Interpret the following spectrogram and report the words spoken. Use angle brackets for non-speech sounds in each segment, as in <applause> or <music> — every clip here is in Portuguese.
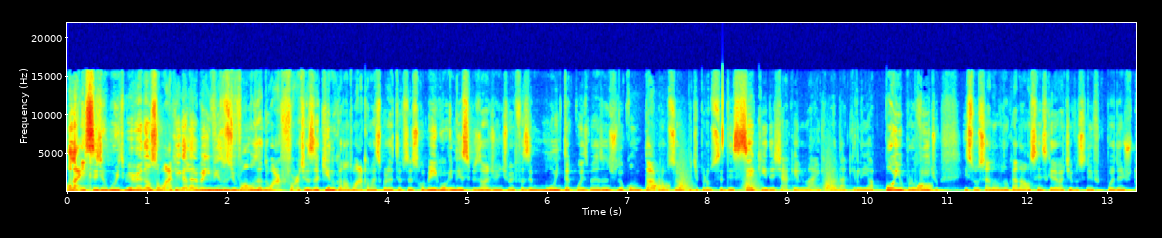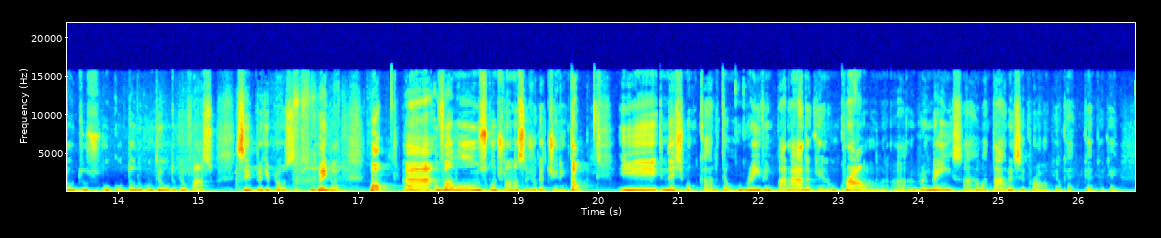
Olá e sejam muito bem-vindos, eu sou o Aki, galera, bem-vindos de volta do Ar Fortes aqui no canal do Aka, mais por ter vocês comigo. E nesse episódio a gente vai fazer muita coisa, mas antes de eu contar pra você, eu vou pedir pra você descer aqui, deixar aquele like pra dar aquele apoio pro vídeo. E se você é novo no canal, se inscreva, ativa o sininho, fica por dentro de todos, o, todo o conteúdo que eu faço sempre aqui pra você. Tudo bem, galera? Bom, uh, vamos continuar nossa jogatina, então. E neste ponto, cara, tem um Raven parado aqui, né? um Crown, uh, Rainbans, ah, mataram esse Crown aqui, ok, ok, ok, ok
